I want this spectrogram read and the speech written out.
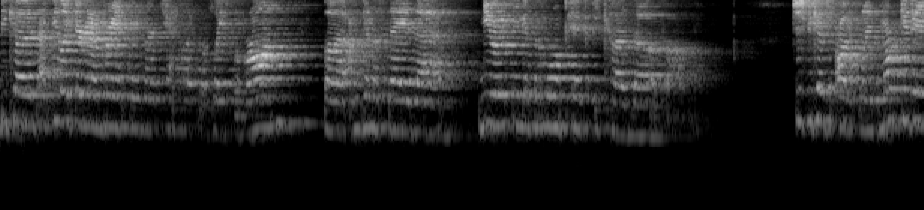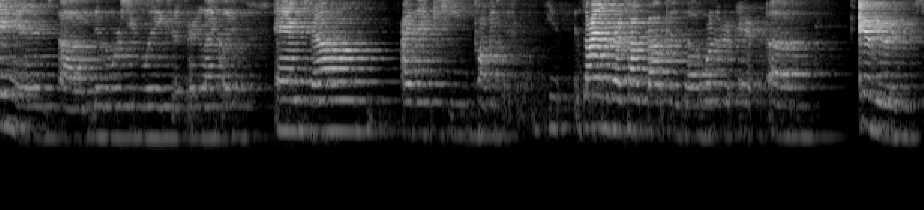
because I feel like they're gonna bring to kind like replace LeBron. But I'm gonna say that New York's gonna get the number one pick because of um, just because obviously the marketing and um, they're the worst team in the league, so it's very likely. And um, I think he probably played for them. He's, Zion was already talking about because uh, one of the um, interviewers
